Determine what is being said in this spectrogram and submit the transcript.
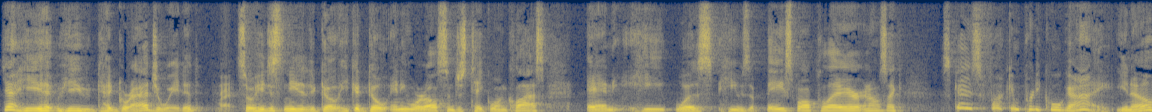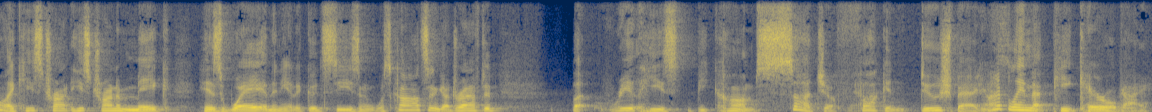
Yeah, he he had graduated, Right. so he just needed to go. He could go anywhere else and just take one class. And he was he was a baseball player, and I was like, this guy's a fucking pretty cool guy, you know. Like he's trying he's trying to make his way, and then he had a good season in Wisconsin, got drafted. Really, he's become such a fucking douchebag, and I blame that Pete Carroll guy.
